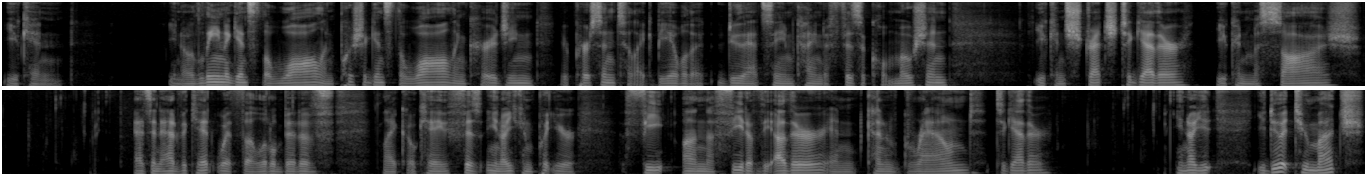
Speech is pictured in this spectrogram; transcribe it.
You can you know, lean against the wall and push against the wall, encouraging your person to like be able to do that same kind of physical motion. You can stretch together, you can massage as an advocate with a little bit of like, okay, phys- you know, you can put your feet on the feet of the other and kind of ground together. You know, you you do it too much,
